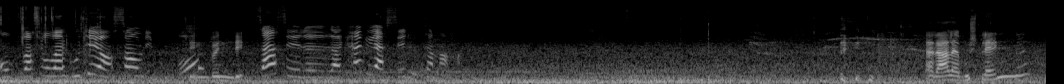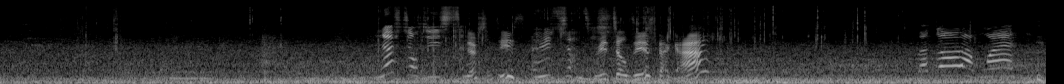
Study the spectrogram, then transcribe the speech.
on, parce qu'on va goûter ensemble les C'est bonbons. une bonne idée. Ça, c'est de la crème glacée de Tamara. Alors, la bouche pleine? 9 sur 10. 9 sur 10. 8 sur 10. 8 sur 10, d'accord. Attends, la mouette.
